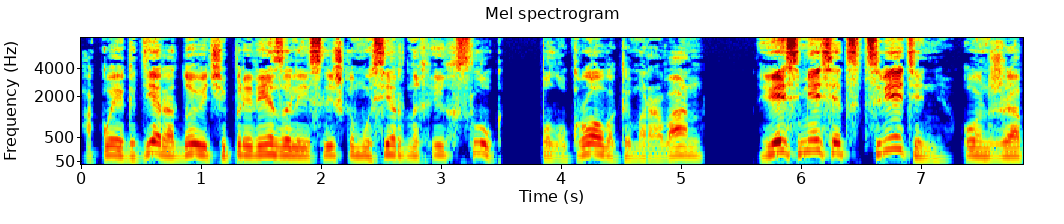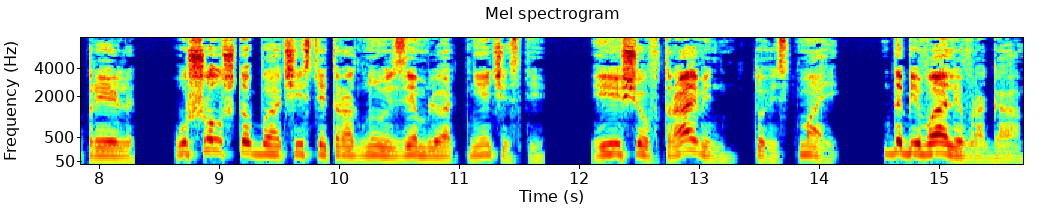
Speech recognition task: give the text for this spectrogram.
а кое-где родовичи прирезали слишком усердных их слуг, полукровок и мараван. Весь месяц Цветень, он же апрель, ушел, чтобы очистить родную землю от нечисти, и еще в травень, то есть май, добивали врага.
